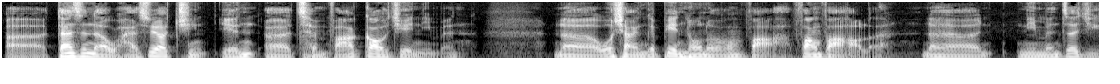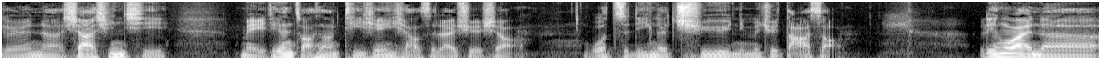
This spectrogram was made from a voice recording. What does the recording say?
呃，但是呢，我还是要谨严呃惩罚告诫你们，那我想一个变通的方法方法好了，那你们这几个人呢，下星期每天早上提前一小时来学校，我指定一个区域，你们去打扫。另外呢，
